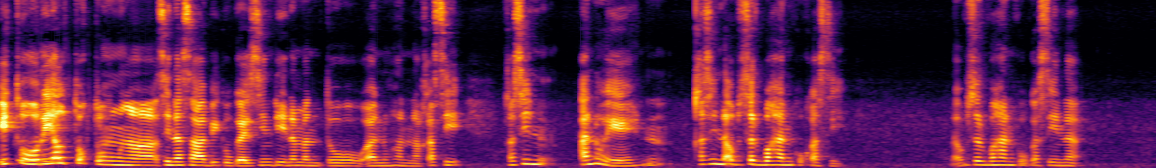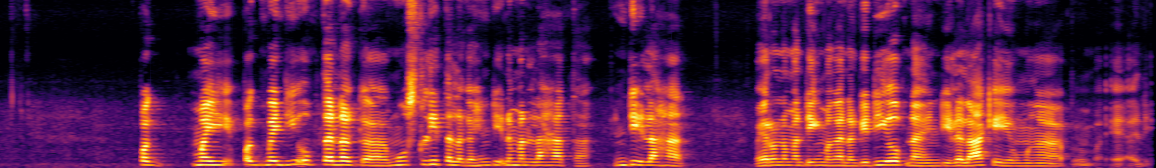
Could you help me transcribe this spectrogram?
Ito, real talk tong mga sinasabi ko guys, hindi naman to anuhan na. Kasi, kasi ano eh, kasi naobserbahan ko kasi. Naobserbahan ko kasi na pag may pag may diop talaga, mostly talaga, hindi naman lahat ha. Hindi lahat. Mayroon naman ding mga nagdi-diop na hindi lalaki, yung mga eh,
